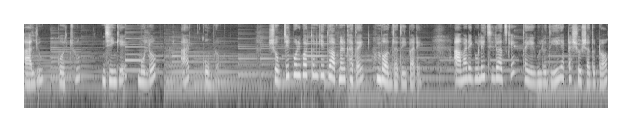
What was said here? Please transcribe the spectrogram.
আলু, কচু, ঝিঙে, মূলো আর কুমড়ো। সবজির পরিবর্তন কিন্তু আপনার খাতায় বদলাতেই পারে। আমার এগুলোই ছিল আজকে, তাই এগুলো দিয়েই একটা সুস্বাদু টক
